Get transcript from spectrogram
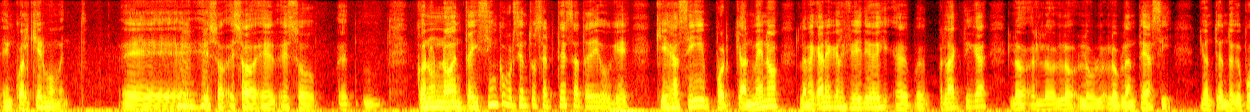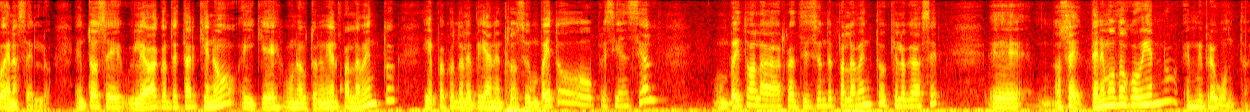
En cualquier momento. Eh, Eso, eso, eh, eso eh, con un 95% de certeza te digo que, que es así, porque al menos la mecánica legislativa eh, práctica lo, lo, lo, lo- lo plantea así. Yo entiendo que pueden hacerlo. Entonces le va a contestar que no y que es una autonomía del Parlamento, y después cuando le pidan entonces un veto presidencial, un veto a la ratificación del Parlamento, ¿qué es lo que va a hacer? Eh, no sé, ¿tenemos dos gobiernos? Es mi pregunta.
